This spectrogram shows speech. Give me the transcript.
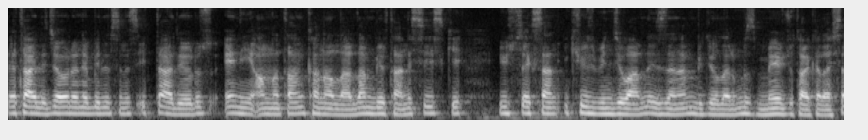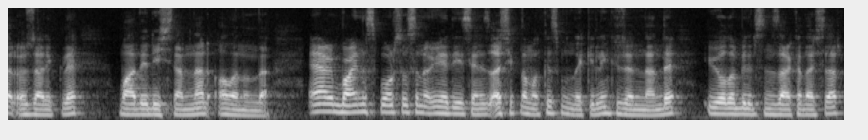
detaylıca öğrenebilirsiniz. İddia ediyoruz en iyi anlatan kanallardan bir tanesiyiz ki 180-200 bin civarında izlenen videolarımız mevcut arkadaşlar. Özellikle vadeli işlemler alanında. Eğer Binance borsasına üye değilseniz açıklama kısmındaki link üzerinden de üye olabilirsiniz arkadaşlar.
